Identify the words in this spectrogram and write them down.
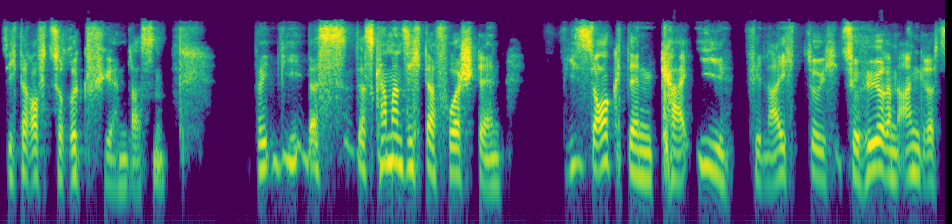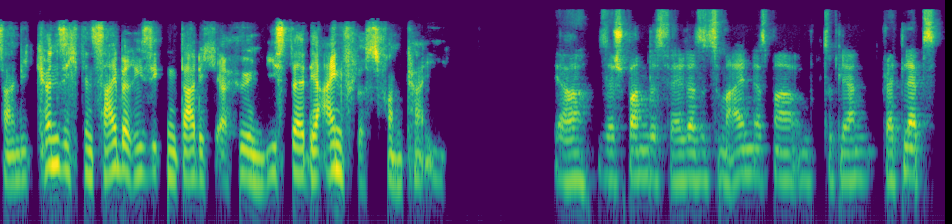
sich darauf zurückführen lassen. wie, das, das kann man sich da vorstellen. Wie sorgt denn KI vielleicht durch, zu höheren Angriffszahlen? Wie können sich denn Cyberrisiken dadurch erhöhen? Wie ist da der Einfluss von KI? Ja, sehr spannendes Feld. Also zum einen erstmal um zu klären, Red Labs,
